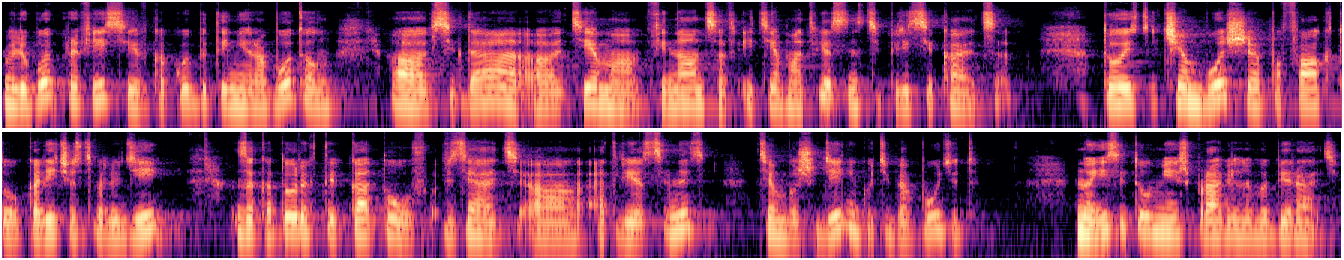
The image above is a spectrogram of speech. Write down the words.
В любой профессии, в какой бы ты ни работал, а, всегда а, тема финансов и тема ответственности пересекается. То есть, чем больше по факту количество людей, за которых ты готов взять ответственность, тем больше денег у тебя будет. Но если ты умеешь правильно выбирать.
